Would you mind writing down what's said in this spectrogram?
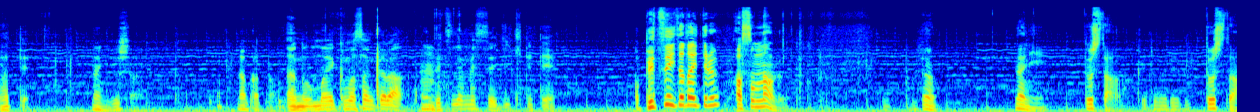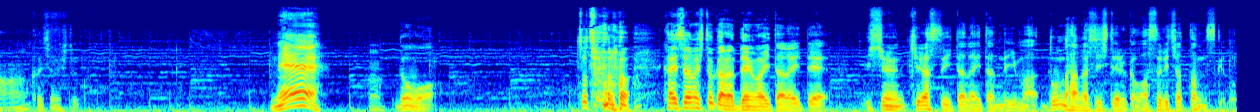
待って。何？どうしたの？何かあったの？あの前熊さんからうん。別でメッセージ来てて、あ別でいただいてる？あそんなんある？うん。何？どうした？受け止めれる？どうしたん？会社の人ねえ、うどうも。ちょっとあの会社の人から電話いただいて一瞬切らせていただいたんで今どんな話してるか忘れちゃったんですけど。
